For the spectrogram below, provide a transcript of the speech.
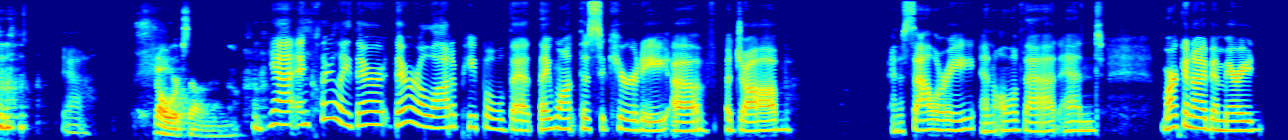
yeah. It all works out though. Yeah, and clearly there there are a lot of people that they want the security of a job and a salary and all of that. And Mark and I have been married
